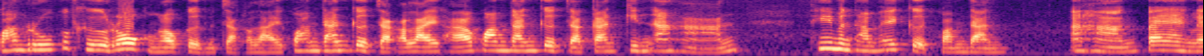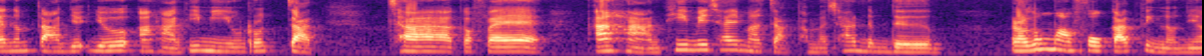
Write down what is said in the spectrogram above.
ความรู้ก็คือโรคของเราเกิดมาจากอะไร ความดันเกิดจากอะไรคะ ความดันเกิดจากการกินอาหาร ที่มันทำให้เกิดความดัน อาหารแป้งและน้ำตาลเยอะๆ อาหารที่มีรสจัด ชากาแฟ อาหารที่ไม่ใช่มาจากธรรมชาติเดิมๆ เราต้องมาโฟกัสสิ่งเหล่านี้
